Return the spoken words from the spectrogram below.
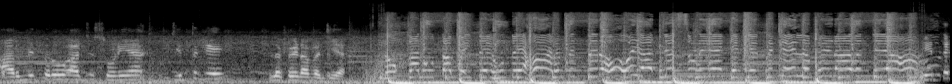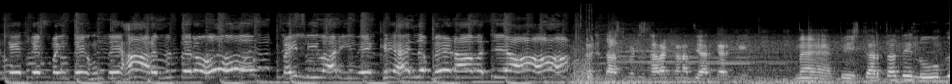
ਹਾਰ ਮਿੱਤਰੋ ਅੱਜ ਸੁਣਿਆ ਜਿੱਤ ਕੇ ਲਫੇੜਾ ਵੱਜਿਆ। ਲੋਕਾਂ ਨੂੰ ਤਾਂ ਪੈਂਦੇ ਹੁੰਦੇ ਹਾਰ ਮਿੱਤਰੋ ਅੱਜ ਸੁਣਿਆ ਕਿ ਜਿੱਤ ਜਿੱਤ ਕੇ ਤੇ ਪੈਂਦੇ ਹੁੰਦੇ ਹਾਰ ਮਿੱਤਰੋ ਪਹਿਲੀ ਵਾਰੀ ਵੇਖਿਆ ਲਫੇੜਾ ਵੱਜਿਆ। ਅੱਜ 10 ਮਿੰਟ ਸਾਰਾ ਗਾਣਾ ਤਿਆਰ ਕਰਕੇ ਮੈਂ ਪੇਸ਼ ਕਰਤਾ ਤੇ ਲੋਕ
